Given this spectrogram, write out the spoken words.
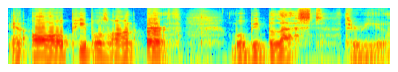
And all peoples on earth will be blessed through you.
